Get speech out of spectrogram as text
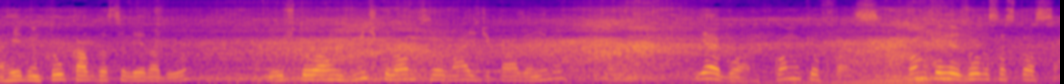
Arrebentou o cabo do acelerador Eu estou a uns 20 km ou mais de casa ainda E agora? Como que eu faço? Como que eu resolvo essa situação?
